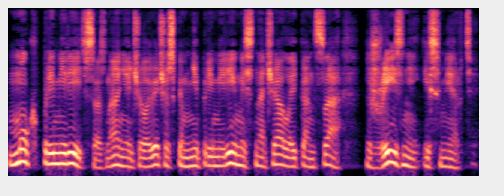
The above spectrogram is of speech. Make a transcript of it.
мог примирить в сознании человеческом непримиримость начала и конца, жизни и смерти.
